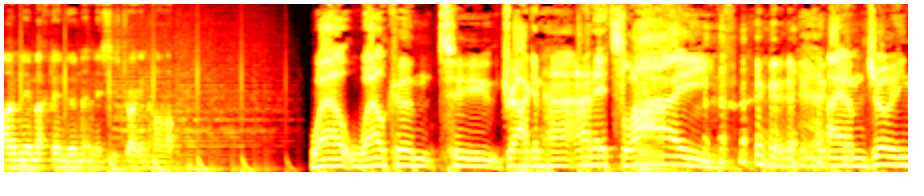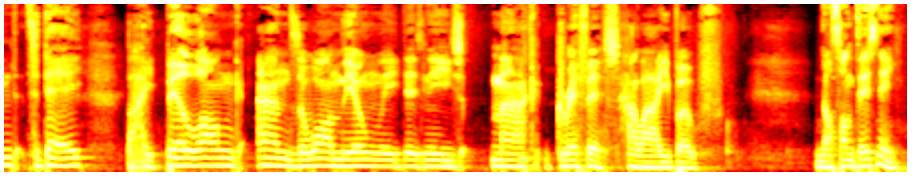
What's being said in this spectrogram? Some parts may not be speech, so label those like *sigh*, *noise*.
I'm Liam McLinden, and this is Dragon Heart. Well, welcome to Dragonheart, and it's live. *laughs* I am joined today by Bill Long and the one, the only Disney's Mark Griffiths. How are you both? Not on Disney.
